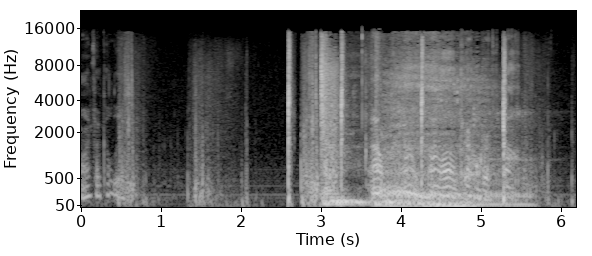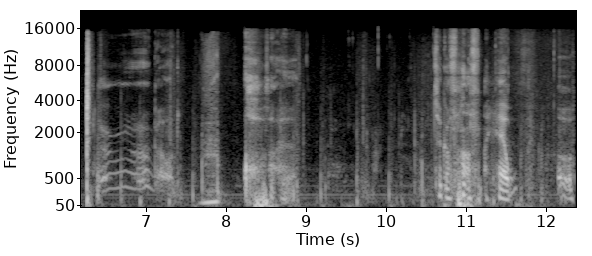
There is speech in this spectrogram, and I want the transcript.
Why have I got this? Ow, ow, ow, ow, dragon breath. Ow. Oh, God. Oh, that hurt. Took off half my health. Oh.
